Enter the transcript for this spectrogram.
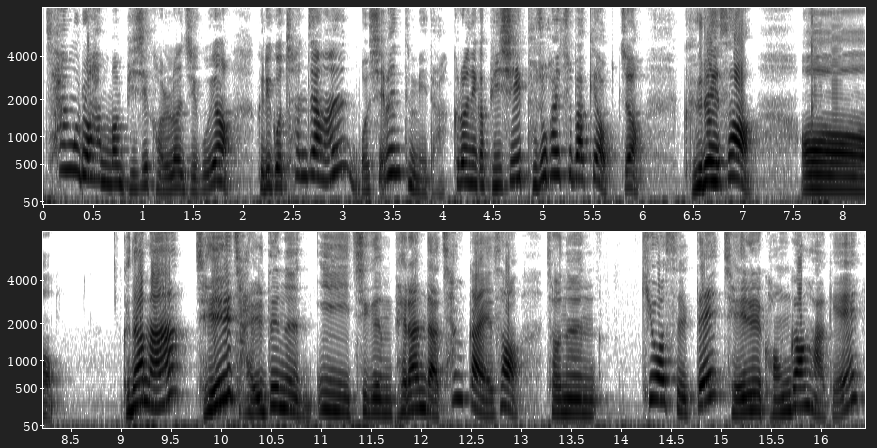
창으로 한번 빛이 걸러지고요. 그리고 천장은 뭐 시멘트입니다. 그러니까 빛이 부족할 수밖에 없죠. 그래서 어 그나마 제일 잘 드는 이 지금 베란다 창가에서 저는 키웠을 때 제일 건강하게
